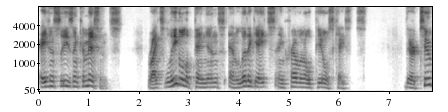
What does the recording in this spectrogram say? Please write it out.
agencies, and commissions, writes legal opinions, and litigates in criminal appeals cases. There are two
